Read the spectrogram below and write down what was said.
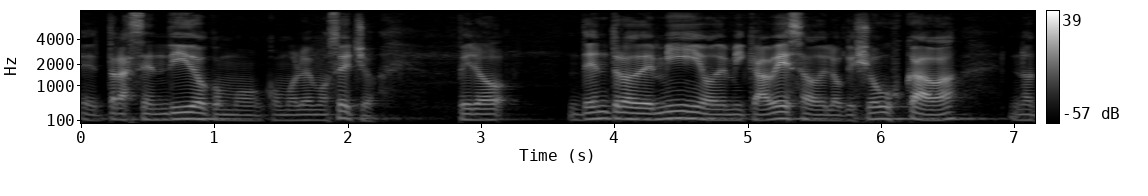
eh, trascendido como, como lo hemos hecho. Pero dentro de mí o de mi cabeza o de lo que yo buscaba, no,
